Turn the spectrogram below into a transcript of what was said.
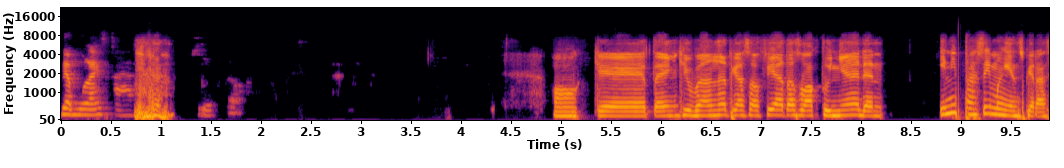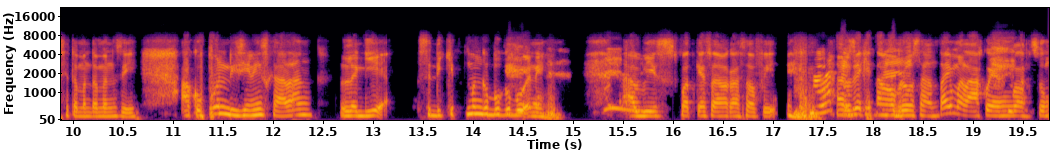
dan mulai sekarang. Gitu. Oke, thank you banget Kak Sofia atas waktunya dan ini pasti menginspirasi teman-teman sih. Aku pun di sini sekarang lagi sedikit menggebu-gebu nih. Abis podcast sama Kak Sofi. Harusnya kita ngobrol santai, malah aku yang langsung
